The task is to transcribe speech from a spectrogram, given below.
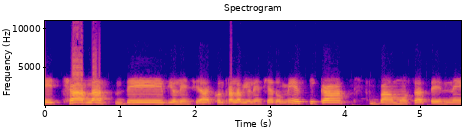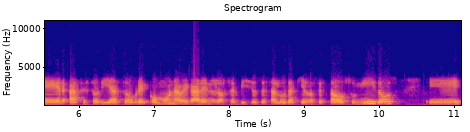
eh, charlas de violencia contra la violencia doméstica. Vamos a tener asesoría sobre cómo navegar en los servicios de salud aquí en los Estados Unidos. eh,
